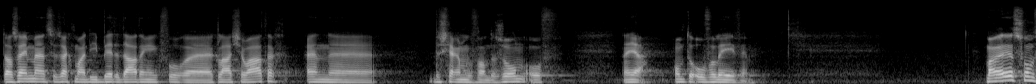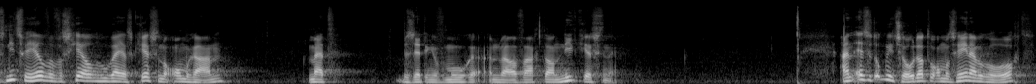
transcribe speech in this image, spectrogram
Daar zijn mensen zeg maar, die bidden daar denk ik voor uh, een glaasje water en bescherming van de zon of nou ja, om te overleven. Maar er is soms niet zo heel veel verschil hoe wij als christenen omgaan met bezittingen, vermogen en welvaart dan niet-christenen. En is het ook niet zo dat we om ons heen hebben gehoord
